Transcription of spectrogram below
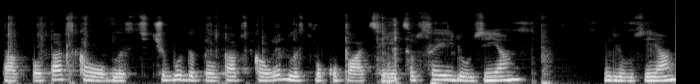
Так, Полтавська область. Чи буде Полтавська область в окупації? Це все ілюзія. Ілюзія.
